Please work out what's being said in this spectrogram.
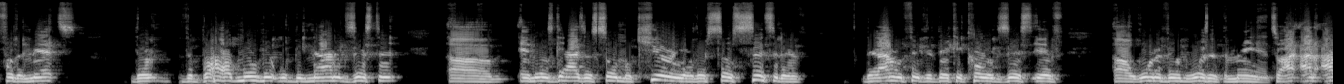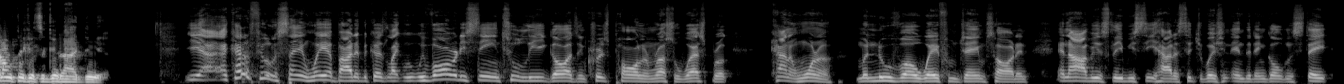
for the Nets. The the ball movement would be non-existent, um, and those guys are so mercurial. They're so sensitive that I don't think that they could coexist if uh, one of them wasn't the man. So I, I, I don't think it's a good idea. Yeah, I kind of feel the same way about it because like we've already seen two lead guards in Chris Paul and Russell Westbrook kind of want to maneuver away from James Harden, and obviously we see how the situation ended in Golden State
